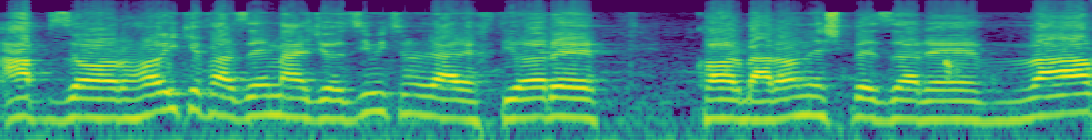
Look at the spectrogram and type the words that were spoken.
ابزارهایی که فضای مجازی می‌تونه در اختیار کاربرانش بذاره و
